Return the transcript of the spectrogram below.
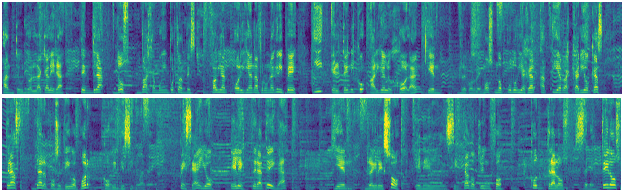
ante Unión La Calera, tendrá dos bajas muy importantes. Fabián Orellana por una gripe y el técnico Ariel Holland, quien, recordemos, no pudo viajar a tierras cariocas tras dar positivo por COVID-19. Pese a ello, el estratega, quien regresó en el citado triunfo contra los cementeros,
